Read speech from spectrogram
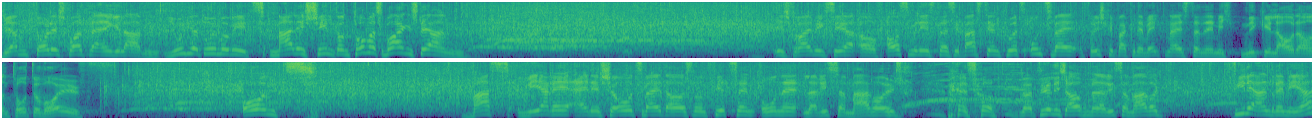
Wir haben tolle Sportler eingeladen. Julia Dulmowitz, Male Schild und Thomas Morgenstern. Ich freue mich sehr auf Außenminister Sebastian Kurz und zwei frisch gebackene Weltmeister, nämlich Niki Lauda und Toto Wolf. Und was wäre eine Show 2014 ohne Larissa Marold? Also natürlich auch Larissa Marold. Viele andere mehr.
